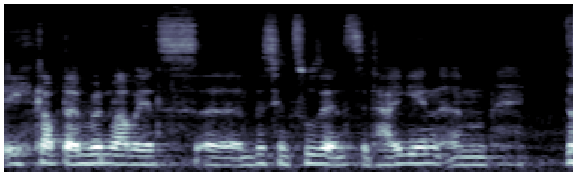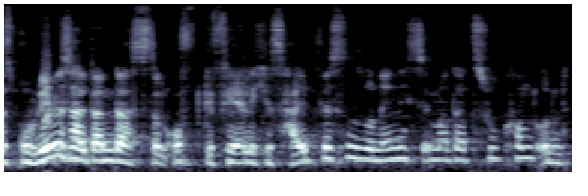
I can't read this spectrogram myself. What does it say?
ich glaube, da würden wir aber jetzt äh, ein bisschen zu sehr ins Detail gehen. Ähm, das Problem ist halt dann, dass dann oft gefährliches Halbwissen, so nenne ich es immer, dazu kommt. Und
